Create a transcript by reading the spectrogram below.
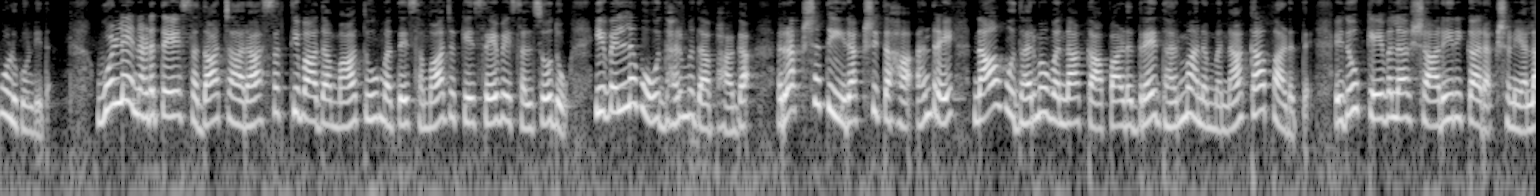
ಒಳಗೊಂಡಿದೆ. ಒಳ್ಳೆ ನಡತೆ, ಸದಾಚಾರ, ಸತ್ಯವಾದ ಮಾತು ಮತ್ತೆ ಸಮಾಜಕ್ಕೆ ಸೇವೆ ಸಲ್ಲಿಸೋದು ಇವೆಲ್ಲವೂ ಧರ್ಮದ ಭಾಗ. ರಕ್ಷತಿ ರಕ್ಷಿತ ಅಂದ್ರೆ ನಾವು ಧರ್ಮವನ್ನ ಕಾಪಾಡಿದ್ರೆ ಧರ್ಮ ನಮ್ಮನ್ನ ಕಾಪಾಡುತ್ತೆ. ಇದು ಕೇವಲ ಶಾರೀರಿಕ ರಕ್ಷಣೆ ಅಲ್ಲ.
